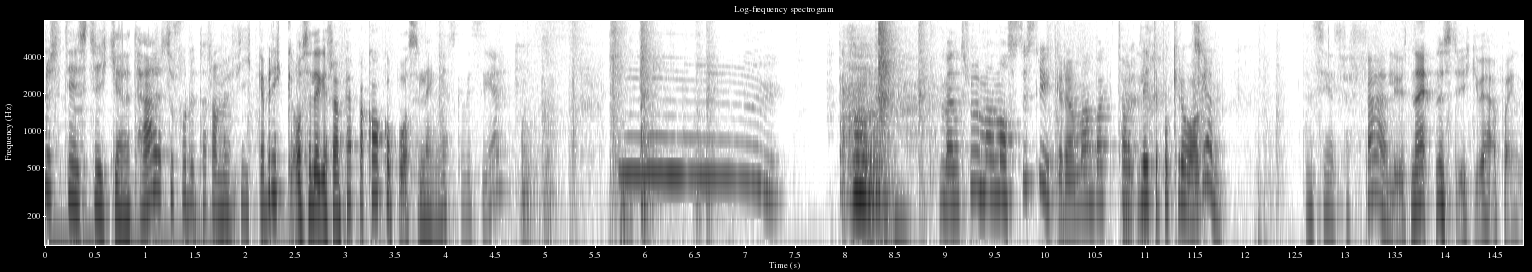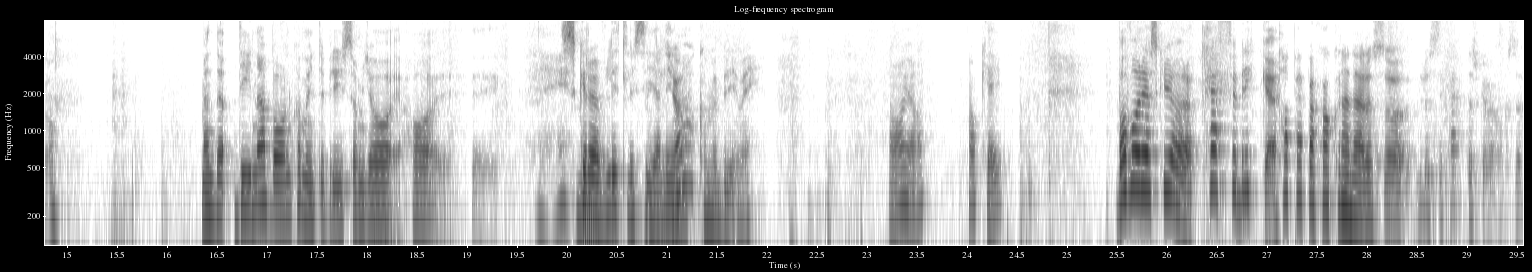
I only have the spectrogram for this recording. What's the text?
Nu sätter jag i strykjärnet här så får du ta fram en fikabricka och så lägga fram pepparkakor på så länge. Ska vi se. Men tror du man måste stryka det? Om man bara tar lite på kragen. Den ser helt förfärlig ut. Nej, nu stryker vi här på en gång. Men d- dina barn kommer inte bry sig om jag har eh, skrövligt lucialinne. Jag kommer bry mig. Ja, ja. Okej. Vad var det jag skulle göra? Kaffebricka? Ta pepparkakorna där och så lussekatter ska vi ha också.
